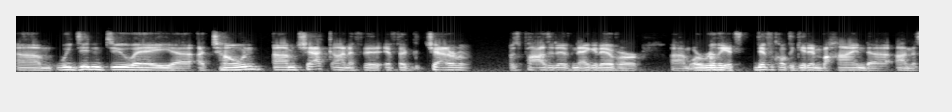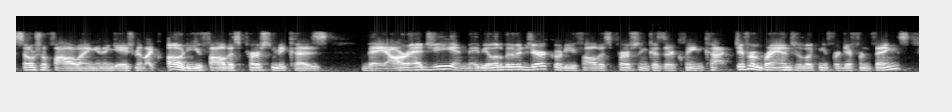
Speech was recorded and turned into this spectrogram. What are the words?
um, we didn't do a, uh, a tone um, check on if the if the chatter was positive, negative, or um, or really it's difficult to get in behind uh, on the social following and engagement. Like, oh, do you follow this person because they are edgy and maybe a little bit of a jerk, or do you follow this person because they're clean cut? Different brands are looking for different things.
